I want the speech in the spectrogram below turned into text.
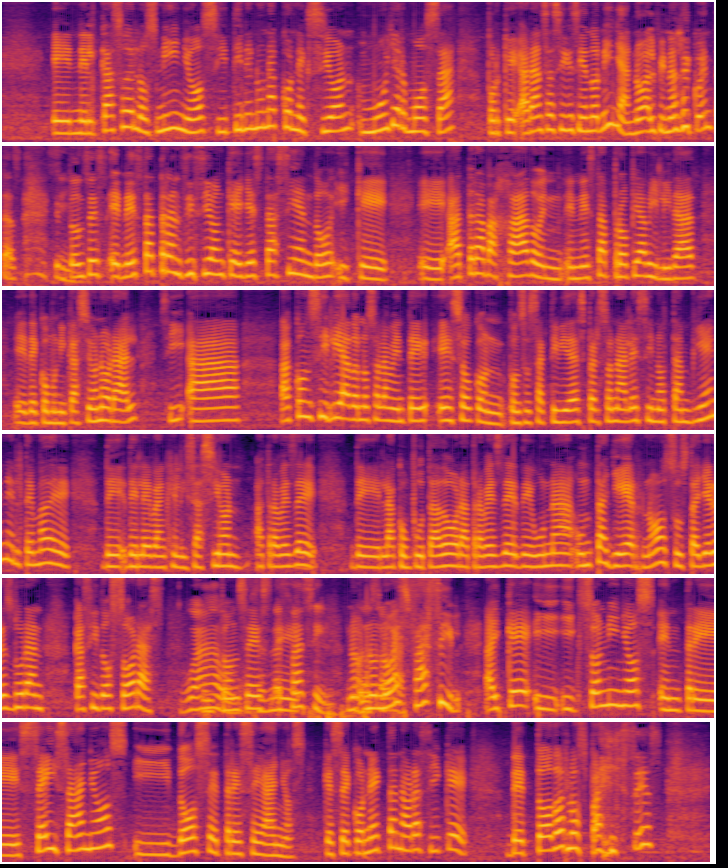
en el caso de los niños sí tienen una conexión muy hermosa porque Aranza sigue siendo niña, ¿no? Al final de cuentas. Entonces, en esta transición que ella está haciendo y que eh, ha trabajado en, en, esta propia habilidad de comunicación oral, ¿sí? Ha ha conciliado no solamente eso con, sus actividades personales, sino también el tema de, la evangelización a través de, la computadora, a través de, una, un taller, ¿no? Sus talleres duran casi dos horas. Entonces, no es eh, fácil. No, no, no es fácil. Hay que, y, y son niños entre seis años y 12, 13 años, que se conectan ahora sí que de todos los países.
